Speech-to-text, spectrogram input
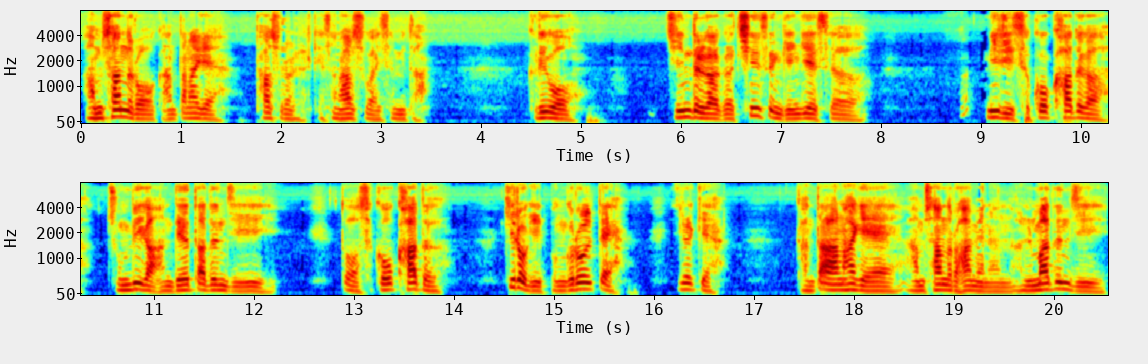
암산으로 간단하게 타수를 계산할 수가 있습니다. 그리고 지인들과 그 친선 경기에서 미리 스코어 카드가 준비가 안 되었다든지 또 스코어 카드 기록이 번거로울 때 이렇게 간단하게 암산으로 하면은 얼마든지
